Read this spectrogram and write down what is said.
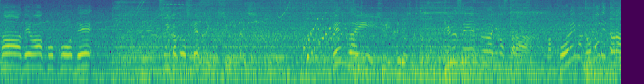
さあではここで追加投手です。現在修理完了。しました9000円分ありますから、まあ、これが飲まれたら、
